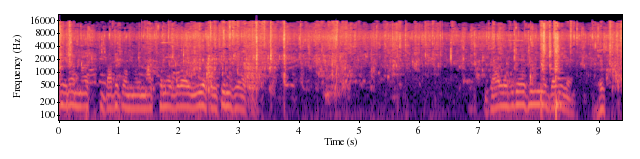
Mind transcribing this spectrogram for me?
এটা মাছ বাদে কম মাঝখানে একবার ইয়ে আছে চিনি আছে জাল ওদিকে এখন জমে যায়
